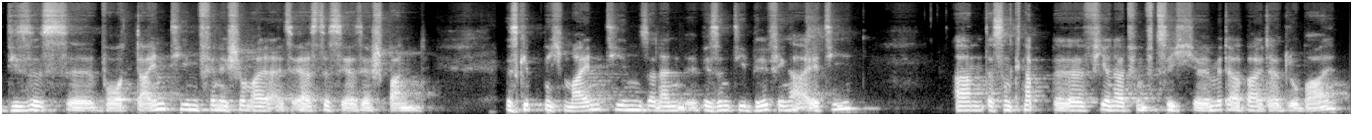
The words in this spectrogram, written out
dieses äh, Wort Dein Team finde ich schon mal als erstes sehr, sehr spannend. Es gibt nicht mein Team, sondern wir sind die Billfinger IT. Ähm, das sind knapp äh, 450 äh, Mitarbeiter global.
